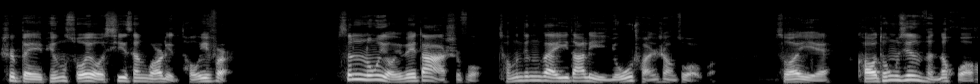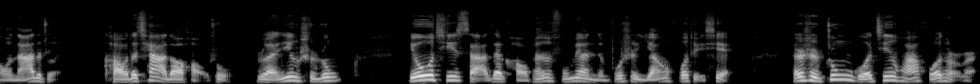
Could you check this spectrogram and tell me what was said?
是北平所有西餐馆里的头一份。森龙有一位大师傅，曾经在意大利游船上做过，所以烤通心粉的火候拿得准，烤得恰到好处，软硬适中。尤其撒在烤盘浮面的不是羊火腿蟹，而是中国金华火腿味儿。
